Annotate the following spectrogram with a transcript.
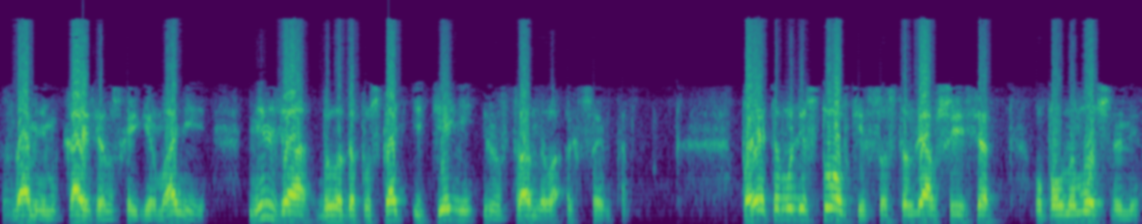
знаменем кайзеровской Германии, нельзя было допускать и тени иностранного акцента. Поэтому листовки, составлявшиеся уполномоченными,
